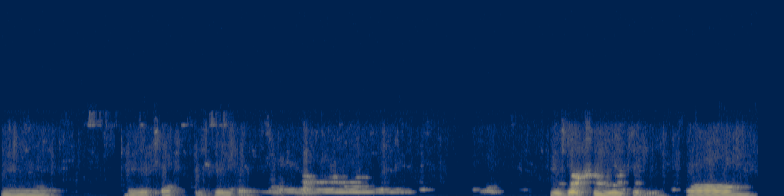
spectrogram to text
Hmm. Maybe I'll talk really fast. This is actually really tricky. Um,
